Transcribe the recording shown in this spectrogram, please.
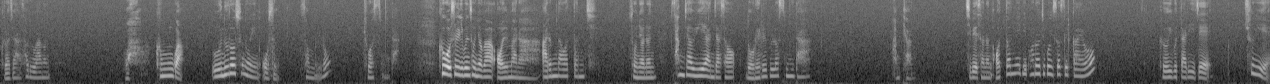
그러자 서리왕은 와 금과 은으로 수놓인 옷을 선물로 주었습니다. 그 옷을 입은 소녀가 얼마나 아름다웠던지 소녀는 상자 위에 앉아서 노래를 불렀습니다. 한편 집에서는 어떤 일이 벌어지고 있었을까요? 그 이브딸이 이제 추위에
